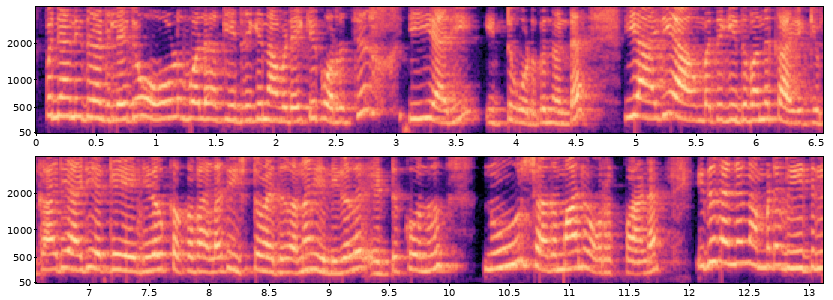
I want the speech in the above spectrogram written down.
അപ്പോൾ ഞാൻ ഇത് കണ്ടില്ലേ ഒരു ഹോൾ പോലെ ആക്കിയിട്ടിരിക്കുന്ന അവിടേക്ക് കുറച്ച് ഈ അരി ഇട്ട് കൊടുക്കുന്നുണ്ട്. ഈ അരി ആകുമ്പോഴത്തേക്ക് ഇത് വന്ന് കഴിക്കും. കാര്യം അരിയൊക്കെ എലികൾക്കൊക്കെ വളരെ ഇഷ്ടമായത് കാരണം എലികൾ എടുക്കുമെന്ന് നൂറ് ശതമാനം ഉറപ്പാണ്. ഇത് തന്നെ നമ്മുടെ വീട്ടിൽ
